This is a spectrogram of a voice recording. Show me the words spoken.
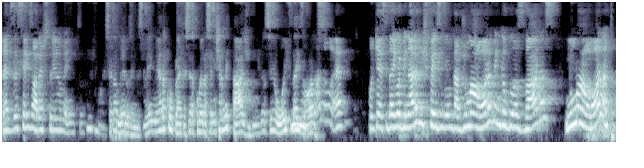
É 16 horas de treinamento. Isso era menos ainda, isso nem era completo, isso era como era semente, era metade, devia ser 8, 10 horas. Ah, não, é. Porque esse daí o webinário a gente fez em unidade de uma hora, vendeu duas vagas. Em uma hora,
